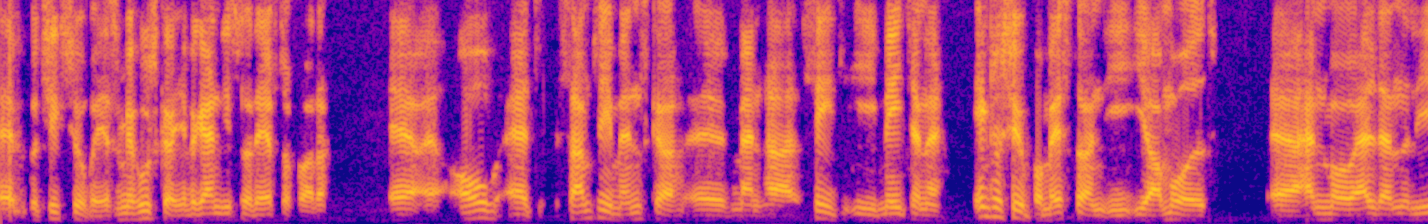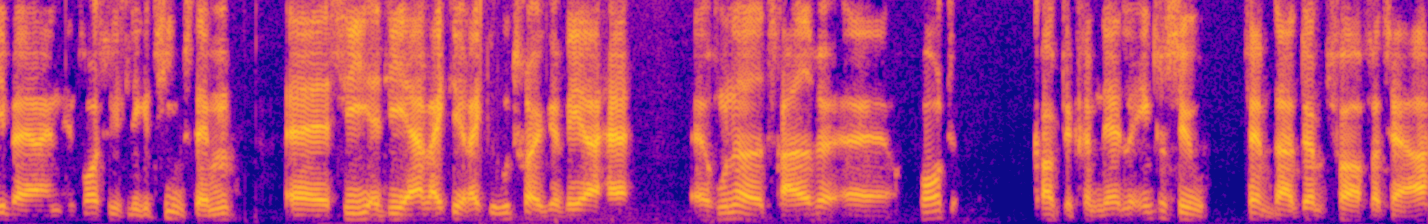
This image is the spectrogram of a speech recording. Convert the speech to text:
øh, butikstyverier, som jeg husker, jeg vil gerne lige slå det efter for dig, øh, og at samtlige mennesker, øh, man har set i medierne, inklusiv borgmesteren i, i området, han må alt andet lige være en, en forholdsvis legitim stemme, sige, at de er rigtig, rigtig utrygge ved at have 130 hårdt kogte kriminelle, inklusiv fem, der er dømt for, for terror.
